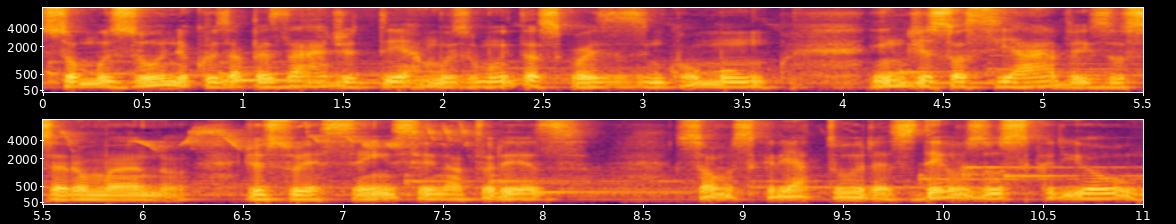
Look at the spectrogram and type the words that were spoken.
Somos únicos apesar de termos muitas coisas em comum, indissociáveis do ser humano, de sua essência e natureza. Somos criaturas, Deus os criou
